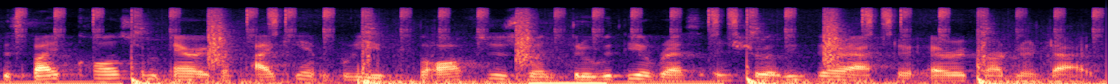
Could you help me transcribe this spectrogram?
Despite calls from Eric of I can't breathe, the officers went through with the arrest and shortly thereafter, Eric Garner died.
